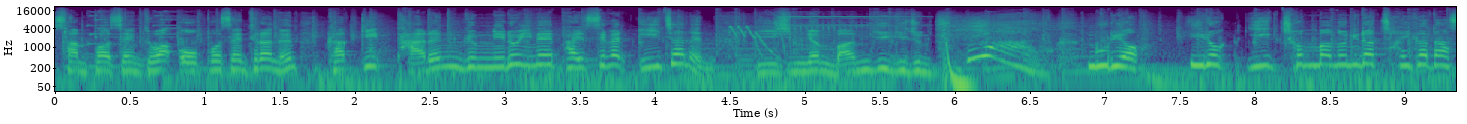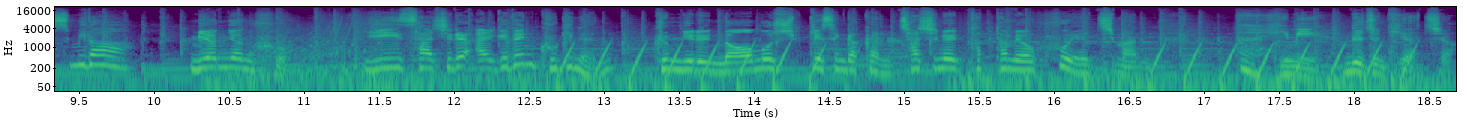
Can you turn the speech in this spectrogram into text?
3%와 5%라는 각기 다른 금리로 인해 발생한 이자는 20년 만기 기준 와우 무려 1억 2천만 원이나 차이가 났습니다. 몇 년 후 이 사실을 알게 된 국이는 금리를 너무 쉽게 생각한 자신을 탓하며 후회했지만 하, 이미 늦은 뒤였죠.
